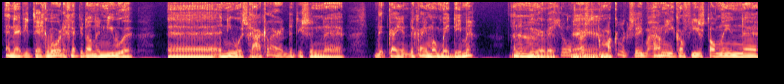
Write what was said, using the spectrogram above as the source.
En dan heb je tegenwoordig heb je dan een nieuwe, eh, een nieuwe schakelaar. Dat is een, daar, kan je, daar kan je hem ook mee dimmen. Aan de muur, weet je wel. Ja, Hartstikke ja. makkelijk. Zet je hem aan en je kan vier standen in, eh,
